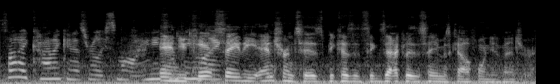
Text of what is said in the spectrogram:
It's not iconic and it's really small. You need and you can't like, say the entrance is because it's exactly the same as California Adventure.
